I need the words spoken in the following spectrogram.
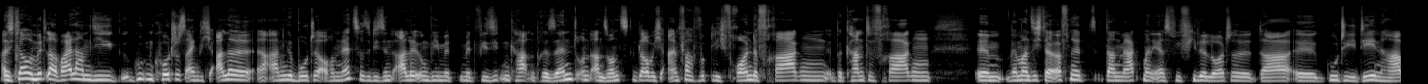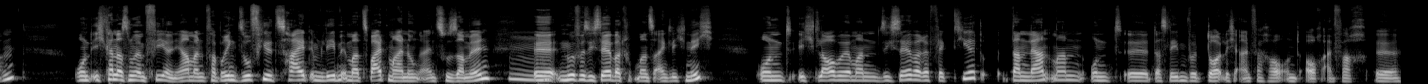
Also ich glaube, mittlerweile haben die guten Coaches eigentlich alle äh, Angebote auch im Netz. Also die sind alle irgendwie mit, mit Visitenkarten präsent. Und ansonsten glaube ich einfach wirklich Freunde fragen, Bekannte fragen. Ähm, wenn man sich da öffnet, dann merkt man erst, wie viele Leute da äh, gute Ideen haben. Und ich kann das nur empfehlen. Ja, man verbringt so viel Zeit im Leben immer Zweitmeinungen einzusammeln. Hm. Äh, nur für sich selber tut man es eigentlich nicht. Und ich glaube, wenn man sich selber reflektiert, dann lernt man und äh, das Leben wird deutlich einfacher und auch einfach äh,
